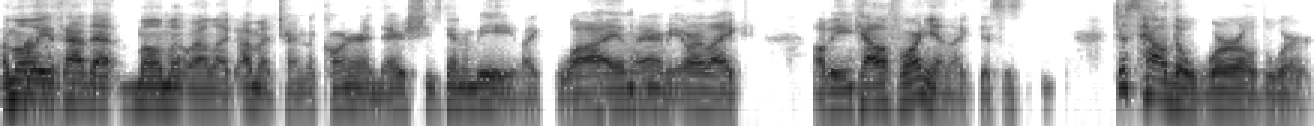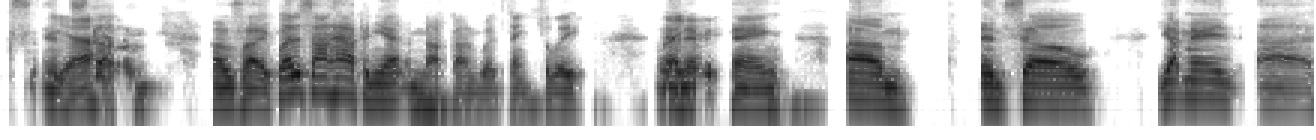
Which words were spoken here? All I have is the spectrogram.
I'm always have that moment where I'm like, I'm gonna turn the corner and there she's gonna be, like why and Laramie, or like I'll be in California, like this is just how the world works. And Yeah. so I was like, but it's not happened yet. I'm knock on wood, thankfully, Right. and everything. Um, and so you got married uh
